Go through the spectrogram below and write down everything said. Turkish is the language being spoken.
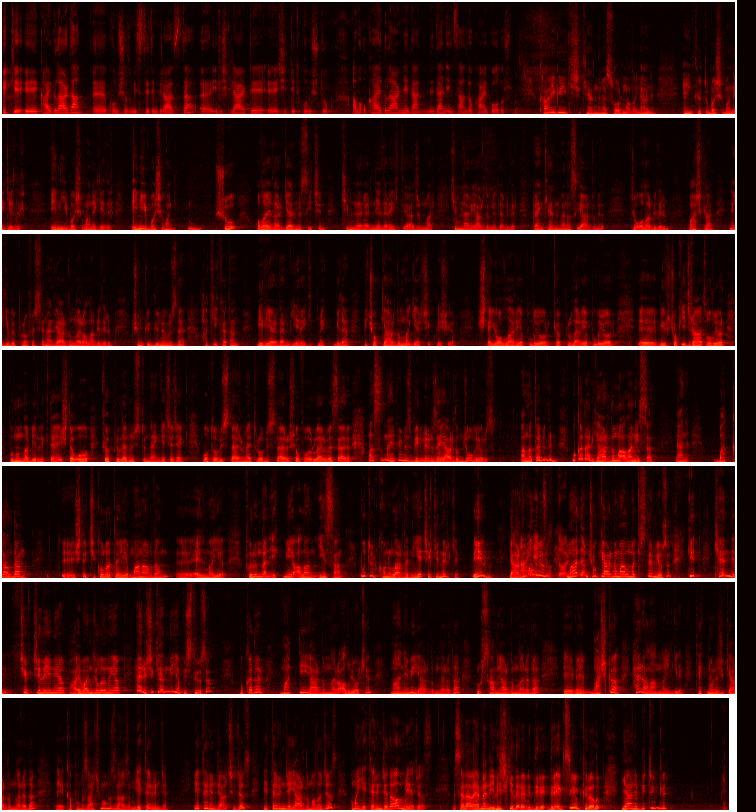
Peki e, kaygılardan e, konuşalım istedim biraz da. E, ilişkilerde e, şiddeti konuştuk ama o kaygılar neden? Neden insanda o kaygı olur? Kaygıyı kişi kendine sormalı. Yani en kötü başıma ne gelir? En iyi başıma ne gelir? En iyi başıma şu olaylar gelmesi için kimlere, nelere ihtiyacım var? Kimler yardım edebilir? Ben kendime nasıl yardımcı olabilirim? Başka ne gibi profesyonel yardımlar alabilirim? Çünkü günümüzde hakikaten bir yerden bir yere gitmek bile birçok yardımla gerçekleşiyor. İşte yollar yapılıyor, köprüler yapılıyor, e, birçok icraat oluyor. Bununla birlikte işte o köprülerin üstünden geçecek otobüsler, metrobüsler, şoförler vesaire. Aslında hepimiz birbirimize yardımcı oluyoruz. Anlatabildim mi? Bu kadar yardımı alan insan. Yani bakkaldan e, işte çikolatayı, manavdan e, elmayı, fırından ekmeği alan insan bu tür konularda niye çekinir ki? Değil mi? Yardım Aynen, alıyoruz. çok doğru. Madem çok yardım almak istemiyorsun, git kendin çiftçiliğini yap, hayvancılığını yap, her işi kendin yap istiyorsan. Bu kadar maddi yardımları alıyorken manevi yardımlara da, ruhsal yardımlara da e, ve başka her alanla ilgili teknolojik yardımlara da e, kapımızı açmamız lazım yeterince. Yeterince açacağız, yeterince yardım alacağız ama yeterince de almayacağız. Mesela hemen ilişkilere bir dire- direksiyon kuralım. Yani bütün gün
